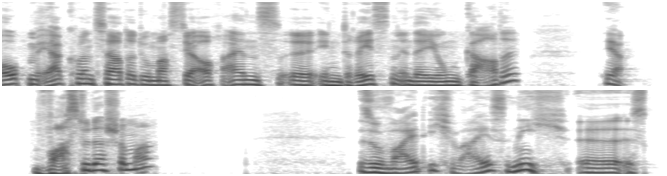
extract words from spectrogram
Open-Air-Konzerte. Du machst ja auch eins äh, in Dresden in der Jungen Garde. Ja. Warst du da schon mal? Soweit ich weiß, nicht. Äh, es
